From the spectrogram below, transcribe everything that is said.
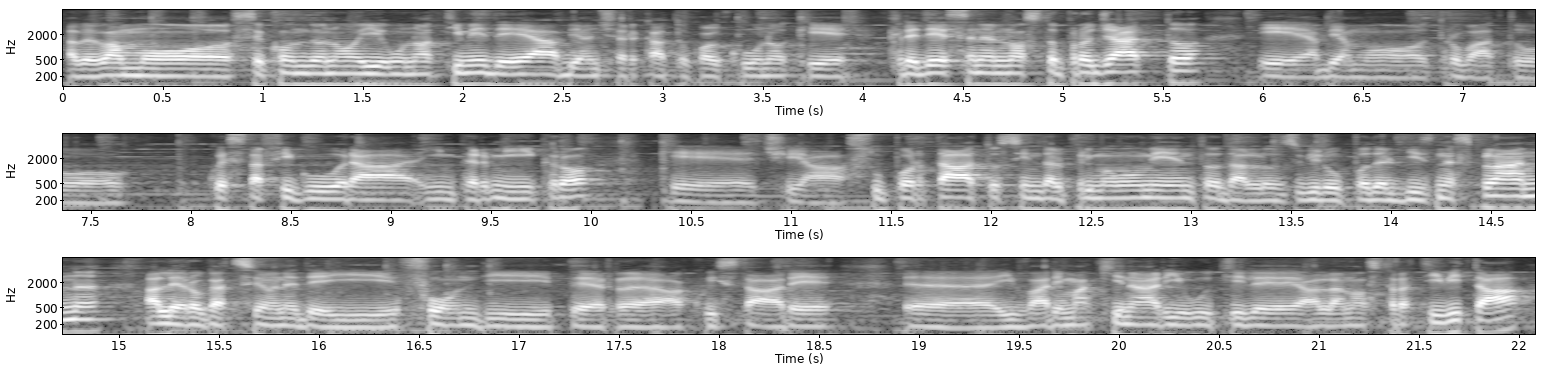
Avevamo secondo noi un'ottima idea, abbiamo cercato qualcuno che credesse nel nostro progetto e abbiamo trovato questa figura in Permicro che ci ha supportato sin dal primo momento, dallo sviluppo del business plan all'erogazione dei fondi per acquistare eh, i vari macchinari utili alla nostra attività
